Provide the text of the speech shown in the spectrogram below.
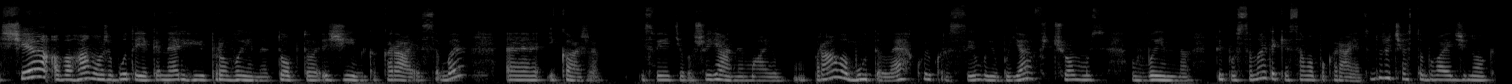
ще вага може бути як енергією провини. Тобто жінка карає себе е, і каже і своє тіло, що я не маю права бути легкою, красивою, бо я в чомусь винна. Типу, саме таке самопокарання. Це дуже часто буває в жінок,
